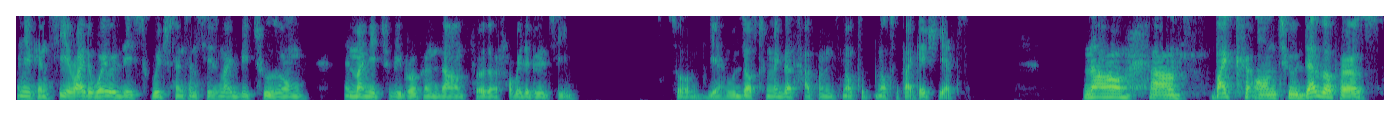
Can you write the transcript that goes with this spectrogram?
And you can see right away with this which sentences might be too long and might need to be broken down further for readability. So yeah, we'd love to make that happen. It's not a, not a package yet. Now, um, back on to developers.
